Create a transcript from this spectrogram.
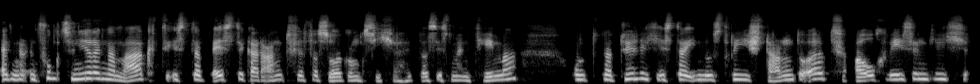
Ein, ein funktionierender Markt ist der beste Garant für Versorgungssicherheit. Das ist mein Thema. Und natürlich ist der Industriestandort auch wesentlich.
